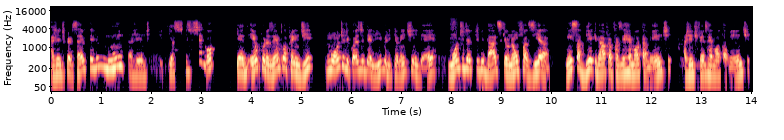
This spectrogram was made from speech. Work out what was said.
A gente percebe que teve muita gente que, que sossegou. Que é, eu, por exemplo, aprendi um monte de coisa de delivery que eu nem tinha ideia um monte de atividades que eu não fazia, nem sabia que dava para fazer remotamente, a gente fez remotamente.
